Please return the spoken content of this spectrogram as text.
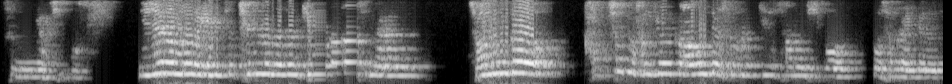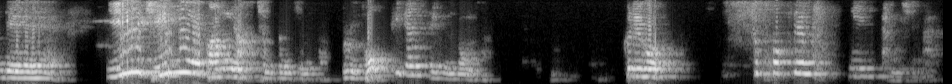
승리하시고 이제는 뭐 1차 치료를 기뻐갔으면 좀더 갖춘 환경 가운데서 그렇게 사시고 또 살아야 되는데 이 제2의 광야 정권입니다. 물론 복귀된 대운동사 그리고 축복된 이 당신아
